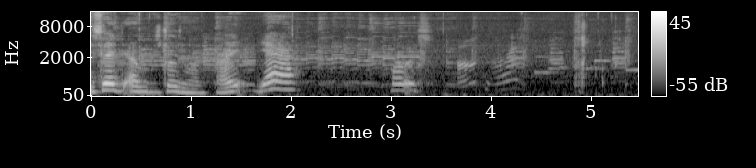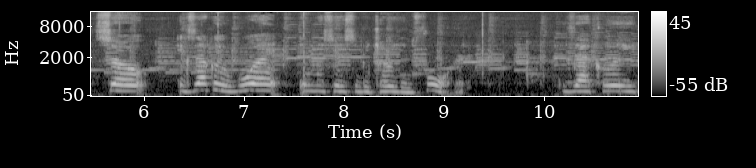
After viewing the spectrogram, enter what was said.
You said I was the chosen one, right? Yeah. So, exactly what am I supposed to be chosen for? Exactly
